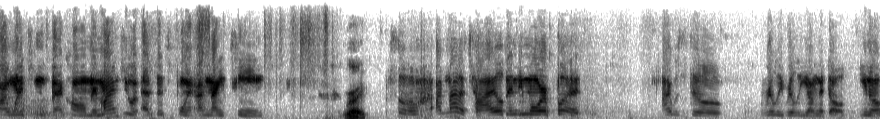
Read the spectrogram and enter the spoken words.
I wanted to move back home. And mind you, at this point, I'm 19. Right. So I'm not a child anymore, but I was still really, really young adult, you know?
